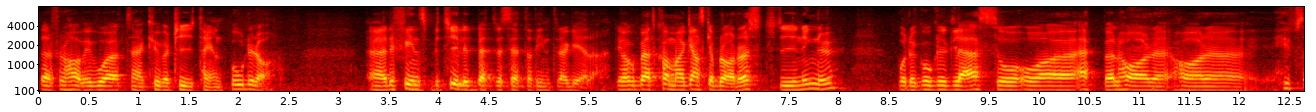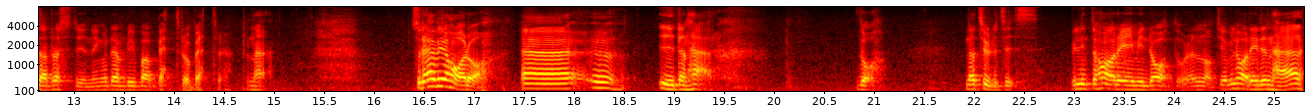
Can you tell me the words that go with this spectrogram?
Därför har vi vårt QWERTY-tangentbord idag. Eh, det finns betydligt bättre sätt att interagera. Det har börjat komma ganska bra röststyrning nu. Både Google Glass och, och eh, Apple har, har eh, hyfsad röststyrning och den blir bara bättre och bättre. Den här. Så det här vill jag ha då, eh, i den här. Då, naturligtvis. Jag vill inte ha det i min dator eller något. Jag vill ha det i den här.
